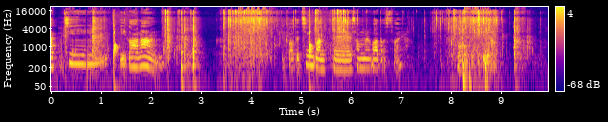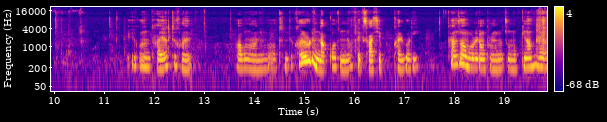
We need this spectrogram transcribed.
아침 이거랑 이거 제 친구한테 선물 받았어요. 먹어볼게요. 이건 다이어트 갈 밥은 아닌 것 같은데 칼로리는 낮거든요. 140 칼로리. 탄수화물이랑 당뇨 좀 높긴 한데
